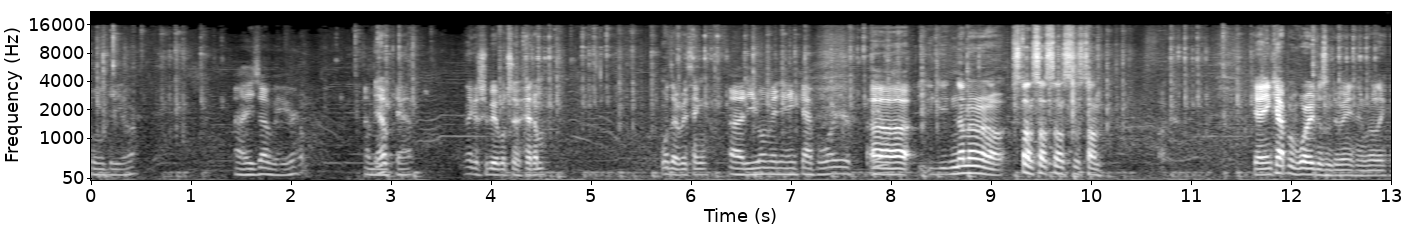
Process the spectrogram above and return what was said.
Full DR. Uh, he's over here. I'm Yep. in cap. I think I should be able to hit him with everything. Uh, do you want me to in cap warrior? Uh, no, no, no, no. Stun, stun, stun, stun, stun. Fuck. Yeah, in Captain Warrior doesn't do anything really.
